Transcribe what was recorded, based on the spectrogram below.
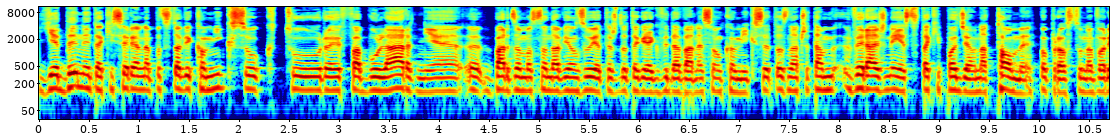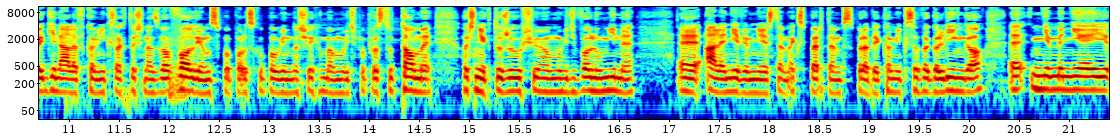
jedyny taki serial na podstawie komiksu, który fabularnie e, bardzo mocno nawiązuje też do tego, jak wydawane są komiksy. To znaczy, tam wyraźny jest taki podział na tomy, po prostu. No w oryginale w komiksach to się nazywa mhm. volumes, po polsku powinno się chyba mówić po prostu tomy, choć niektórzy usiłują mówić voluminy, e, ale nie wiem, nie jestem ekspertem w sprawie komiksowego lingo. E, niemniej,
